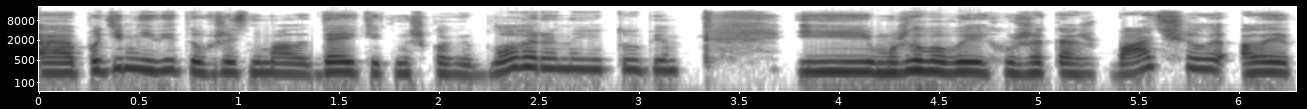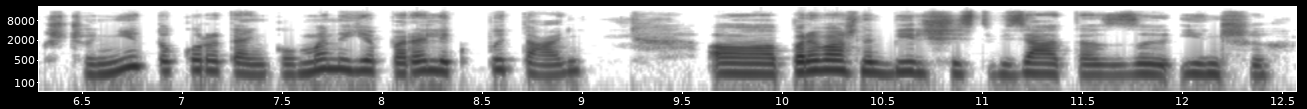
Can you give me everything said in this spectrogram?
Е, подібні відео вже знімали деякі книжкові блогери на Ютубі, і, можливо, ви їх вже теж бачили, але якщо ні, то коротенько. В мене є перелік питань. Переважна більшість взята з інших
